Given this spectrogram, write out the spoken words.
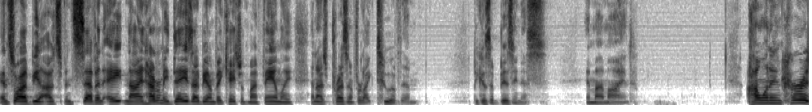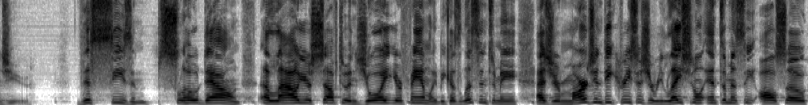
And so I'd be, I would spend seven, eight, nine, however many days I'd be on vacation with my family, and I was present for like two of them because of busyness in my mind. I want to encourage you this season, slow down. Allow yourself to enjoy your family because listen to me, as your margin decreases, your relational intimacy also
